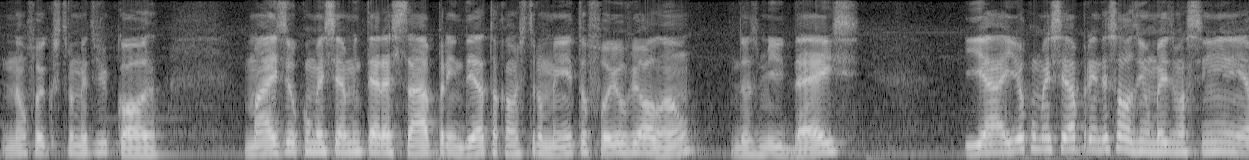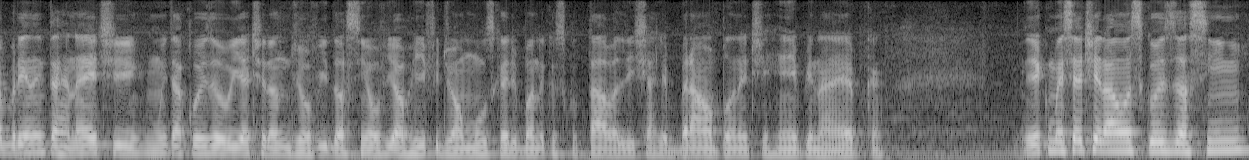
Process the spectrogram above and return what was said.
não foi com instrumento de corda. Mas eu comecei a me interessar, a aprender a tocar um instrumento, foi o violão, em 2010. E aí eu comecei a aprender sozinho mesmo assim, abria na internet, muita coisa eu ia tirando de ouvido assim, eu ouvia o riff de uma música de banda que eu escutava ali, Charlie Brown, Planet Ramp na época. E aí comecei a tirar umas coisas assim,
